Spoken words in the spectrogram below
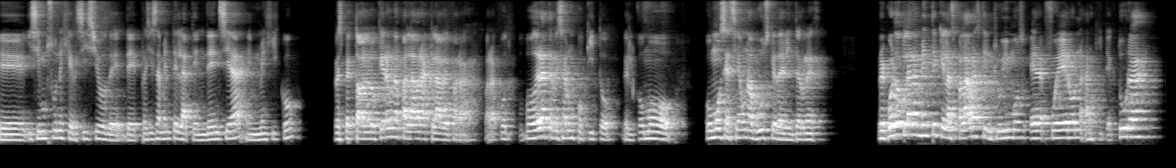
eh, hicimos un ejercicio de, precisamente la tendencia en México respecto a lo que era una palabra clave para, para poder aterrizar un poquito el cómo, cómo se hacía una búsqueda en Internet. Recuerdo claramente que las palabras que incluimos fueron arquitectura,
